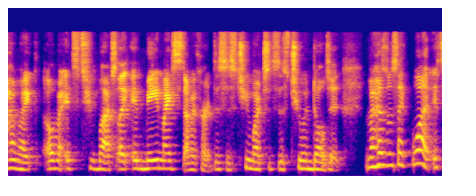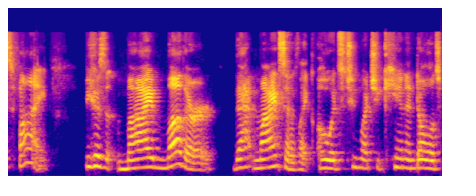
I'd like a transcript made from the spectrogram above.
i'm like oh my it's too much. Like it made my stomach hurt. This is too much. This is too indulgent. And my husband's like what? It's fine. Because my mother that mindset of like oh it's too much. You can't indulge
